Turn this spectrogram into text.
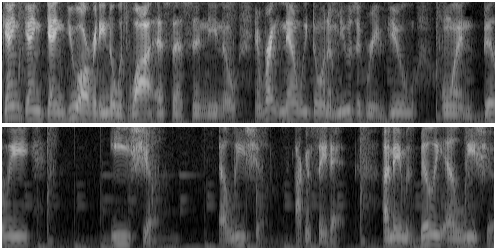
Gang, gang, gang, you already know it's YSS and Nino. And right now we're doing a music review on Billie Eilish. Alicia. I can say that. Her name is Billie Eilish.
